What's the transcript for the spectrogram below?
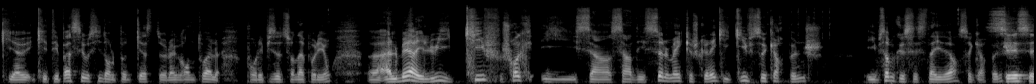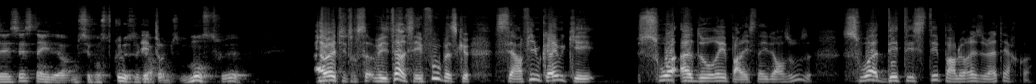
qui, avait, qui était passé aussi dans le podcast euh, La Grande Toile pour l'épisode sur Napoléon, euh, Albert, et lui, il kiffe, je crois que c'est un, des seuls mecs que je connais qui kiffe Sucker Punch. Et il me semble que c'est Snyder, Sucker Punch. C'est Snyder, c'est monstrueux toi- c'est monstrueux. Ah ouais, tu trouves ça. Mais putain, c'est fou parce que c'est un film quand même qui est soit adoré par les Snyder Zoos, soit détesté par le reste de la Terre, quoi.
